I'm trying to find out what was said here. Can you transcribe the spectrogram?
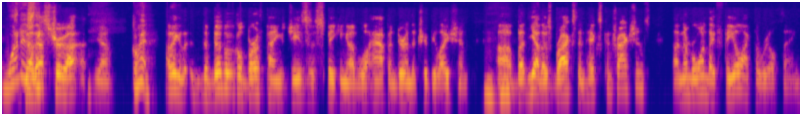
what is No, the- that's true. I, yeah. go ahead? I think the, the biblical birth pangs Jesus is speaking of will happen during the tribulation. Mhm. Uh, but yeah, those Braxton Hicks contractions, uh, number one, they feel like the real thing.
